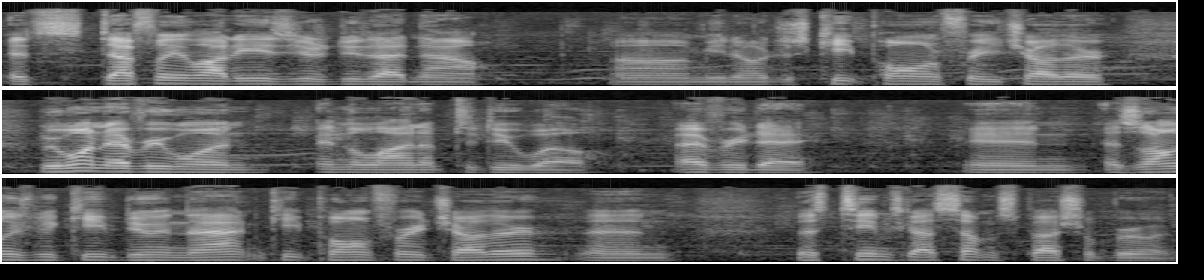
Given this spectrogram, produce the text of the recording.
it's definitely a lot easier to do that now. Um, you know, just keep pulling for each other. We want everyone in the lineup to do well every day. And as long as we keep doing that and keep pulling for each other, then this team's got something special brewing.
